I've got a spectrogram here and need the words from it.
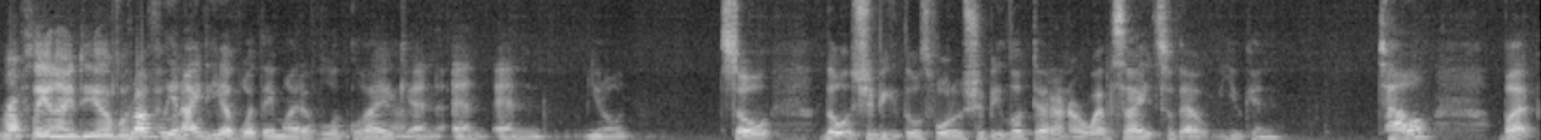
Roughly an idea of what. roughly an idea of what they might have looked like Yeah. and and and you know so those should be those photos should be looked at on our website so that you can tell but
